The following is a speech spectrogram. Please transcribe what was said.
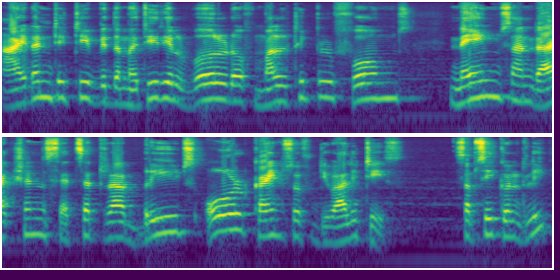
identity with the material world of multiple forms, names, and actions, etc., breeds all kinds of dualities. Subsequently,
